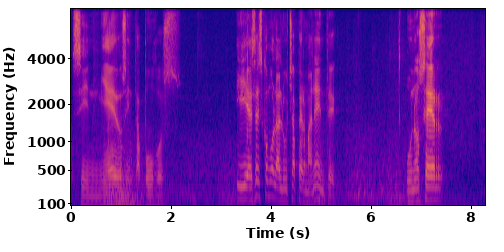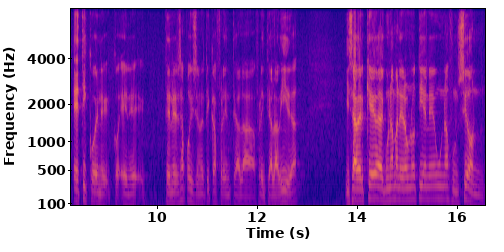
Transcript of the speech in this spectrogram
sin miedo, sin tapujos. Y esa es como la lucha permanente. Uno ser ético, en, tener esa posición ética frente a, la, frente a la vida y saber que de alguna manera uno tiene una función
